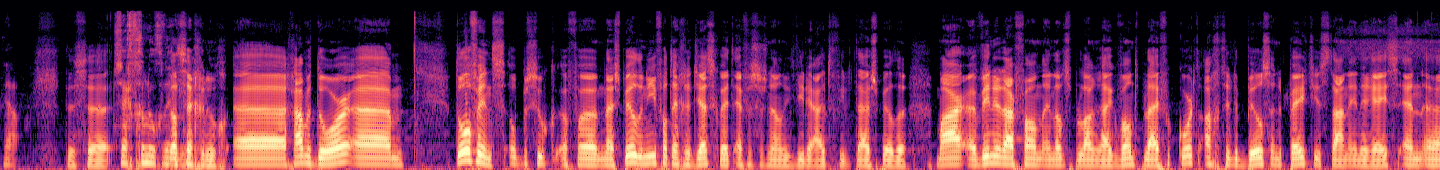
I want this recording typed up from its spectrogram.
Ja. Dus Zegt genoeg, dat zegt genoeg. Gaan we door. Ehm, Dolphins op bezoek, of uh, nou, speelde in ieder geval tegen de Jets. Ik weet even zo snel niet wie eruit of wie er thuis speelde. Maar eh, winnen daarvan, en dat is belangrijk, want blijven kort achter de Bills en de Patriots staan in de race. En eh,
